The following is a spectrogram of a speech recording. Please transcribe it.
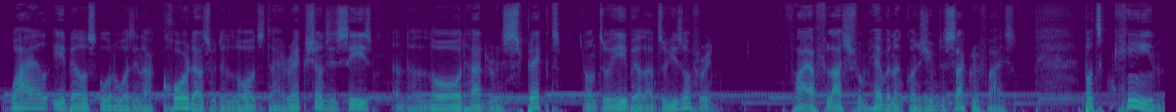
While Abel's own was in accordance with the Lord's directions, it says, and the Lord had respect unto Abel and to his offering. Fire flashed from heaven and consumed the sacrifice. But Cain,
